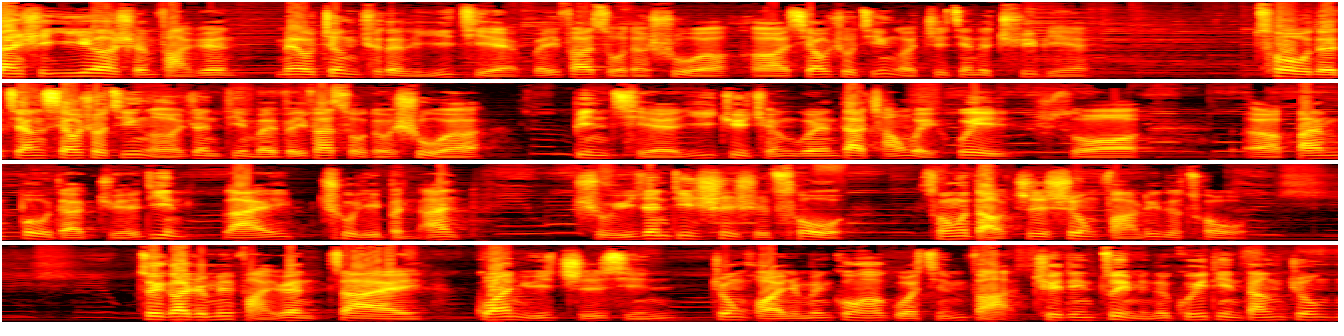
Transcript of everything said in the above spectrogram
但是，一二审法院没有正确的理解违法所得数额和销售金额之间的区别。错误地将销售金额认定为违法所得数额，并且依据全国人大常委会所呃颁布的决定来处理本案，属于认定事实错误，从而导致适用法律的错误。最高人民法院在关于执行《中华人民共和国刑法》确定罪名的规定当中，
